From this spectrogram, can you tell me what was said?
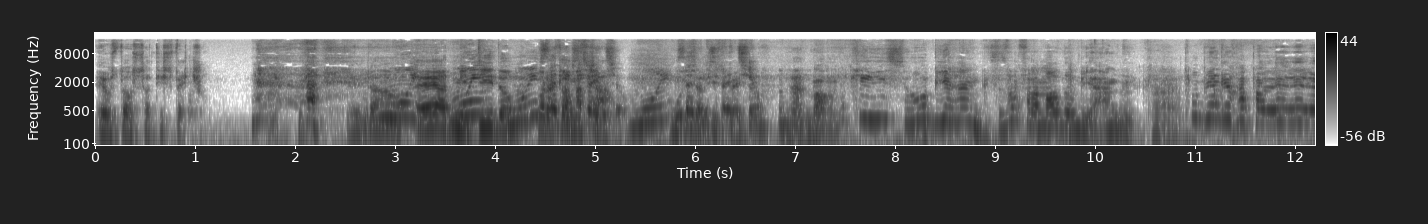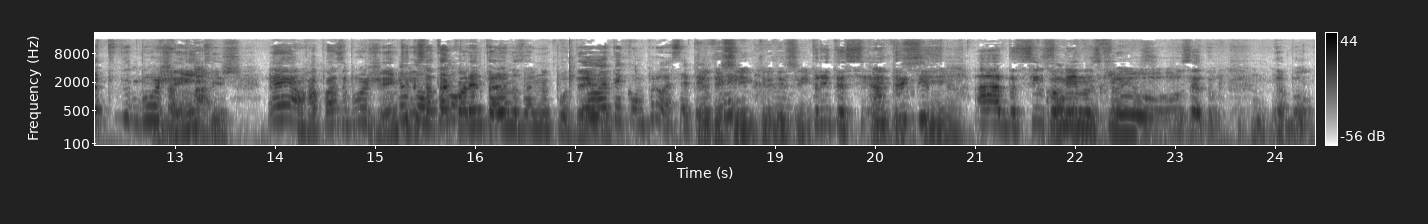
Eu estou satisfeito. Então Muito, é admitido muito, muito por aclamação. satisfeito, Muito, Muito satisfeito. Ah, Bom, o que é isso? O Obiang. Vocês vão falar mal do Obiang. Claro. O Obiang é um rapaz. É, é boa gente. rapaz. É, um rapaz é boa gente. Ele Ele, só está há comprou- 40 anos ali no poder. Ele até comprou a CPLP. 35, 35. 35. Ah, 35. 35. Ah, dá 5 Só a menos que o, o Zé Du. Tá bom.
